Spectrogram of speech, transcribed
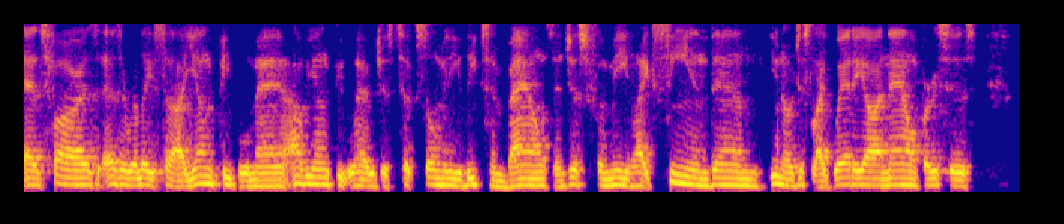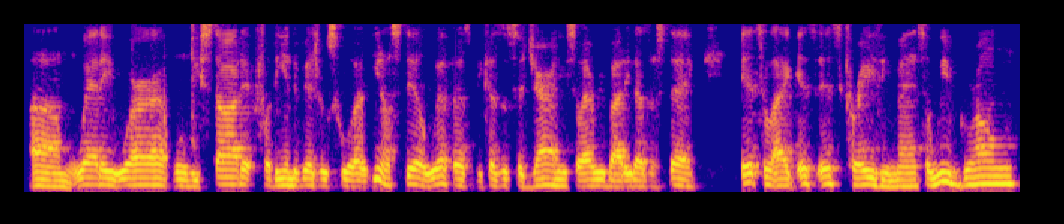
As far as as it relates to our young people man our young people have just took so many leaps and bounds. And just for me like seeing them you know just like where they are now versus um, where they were when we started for the individuals who are you know still with us because it's a journey so everybody doesn't stay. It's like it's it's crazy man. So we've grown.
